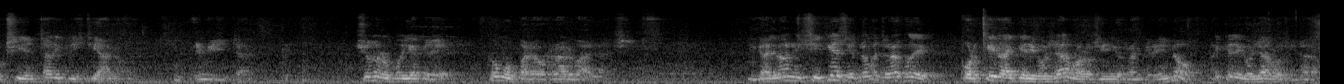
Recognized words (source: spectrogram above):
occidental y cristiano, el militar. Yo no lo podía creer. ¿Cómo para ahorrar balas? Y además ni siquiera se toma el trabajo de por qué hay que degollarlo a los indios ranqueles. No, hay que degollarlos y nada más.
